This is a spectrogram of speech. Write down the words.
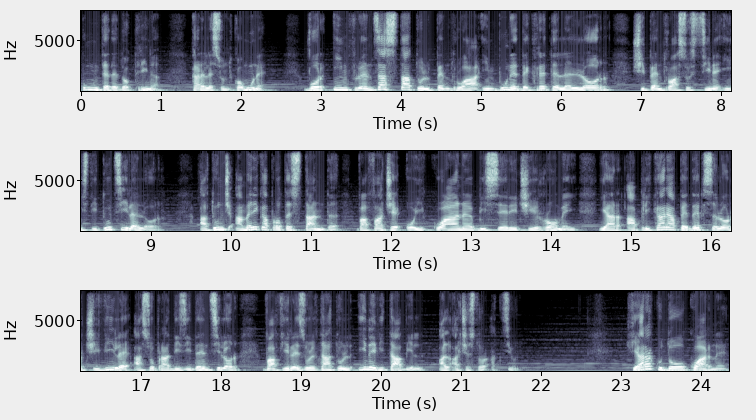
puncte de doctrină care le sunt comune, vor influența statul pentru a impune decretele lor și pentru a susține instituțiile lor, atunci America protestantă va face o icoană Bisericii Romei, iar aplicarea pedepselor civile asupra dizidenților va fi rezultatul inevitabil al acestor acțiuni. Fiara cu două coarne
